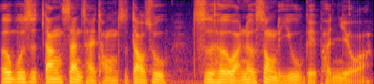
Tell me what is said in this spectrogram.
而不是当善财童子到处吃喝玩乐送礼物给朋友啊。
